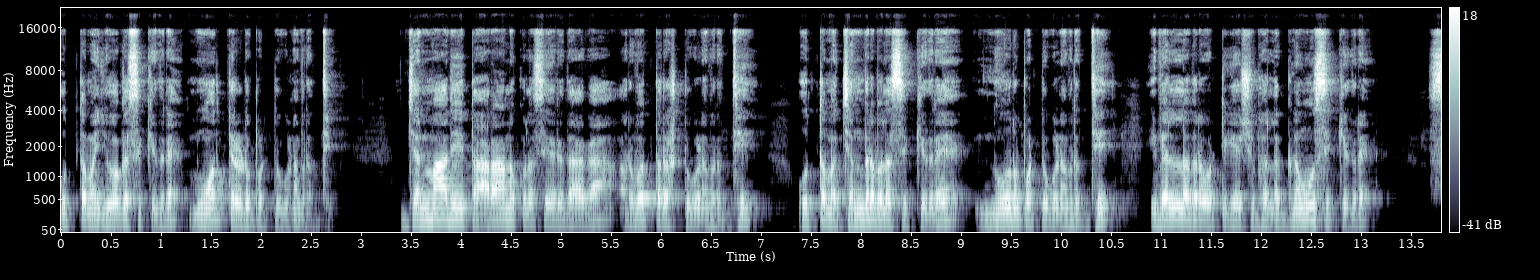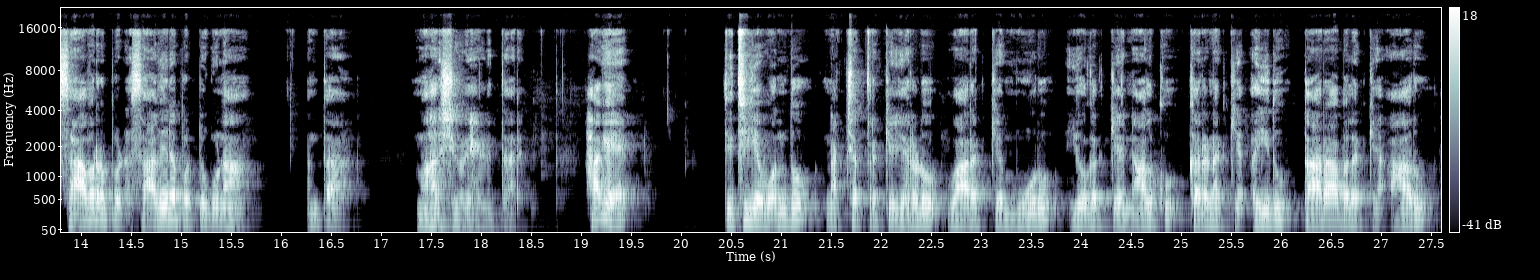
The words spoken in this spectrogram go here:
ಉತ್ತಮ ಯೋಗ ಸಿಕ್ಕಿದರೆ ಮೂವತ್ತೆರಡು ಪಟ್ಟು ಗುಣ ವೃದ್ಧಿ. ಜನ್ಮಾದಿ ತಾರಾನುಕೂಲ ಸೇರಿದಾಗ ಅರವತ್ತರಷ್ಟು ಗುಣ ವೃದ್ಧಿ. ಉತ್ತಮ ಚಂದ್ರಬಲ ಸಿಕ್ಕಿದರೆ ನೂರು ಪಟ್ಟು ಗುಣ ವೃದ್ಧಿ. ಇವೆಲ್ಲದರ ಒಟ್ಟಿಗೆ ಶುಭ ಲಗ್ನವೂ ಸಿಕ್ಕಿದರೆ ಸಾವಿರ ಪಟ್ಟು ಸಾವಿರ ಪಟ್ಟು ಗುಣ ಅಂತ ಮಹರ್ಷಿಗಳು ಹೇಳಿದ್ದಾರೆ. ಹಾಗೆ ತಿಥಿಗೆ ಒಂದು, ನಕ್ಷತ್ರಕ್ಕೆ ಎರಡು, ವಾರಕ್ಕೆ ಮೂರು, ಯೋಗಕ್ಕೆ ನಾಲ್ಕು, ಕರ್ಣಕ್ಕೆ ಐದು, ತಾರಾಬಲಕ್ಕೆ ಆರು,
